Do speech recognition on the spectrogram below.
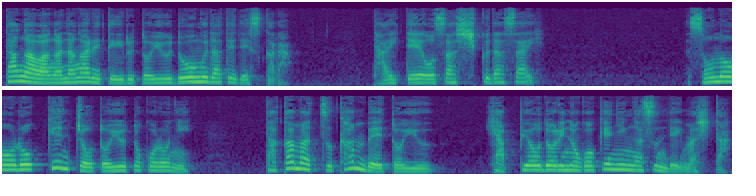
田川が流れているという道具立てですから、大抵お察しください。その六軒町というところに、高松官兵衛という百俵取りの御家人が住んでいました。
